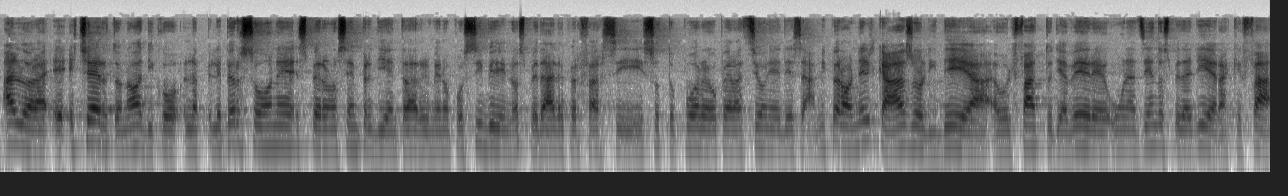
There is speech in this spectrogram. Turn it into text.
Allora, c'è certo, no, dico, la, le persone sperano sempre di entrare il meno possibile in ospedale per farsi sottoporre operazioni ed esami, però nel caso l'idea o il fatto di avere un'azienda ospedaliera che fa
